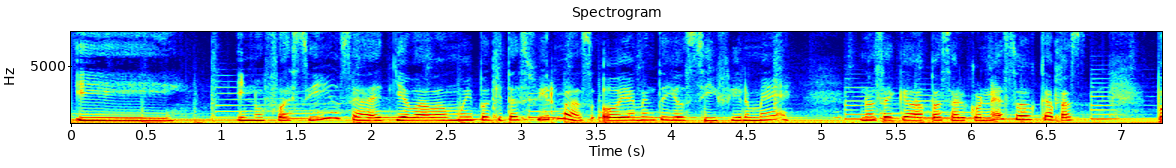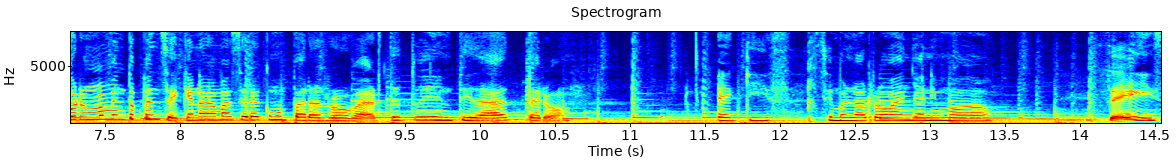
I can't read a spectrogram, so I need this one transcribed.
Y, y no fue así, o sea, llevaba muy poquitas firmas. Obviamente yo sí firmé. No sé qué va a pasar con eso. Capaz, por un momento pensé que nada más era como para robarte tu identidad, pero X, si me la roban ya ni modo. 6.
